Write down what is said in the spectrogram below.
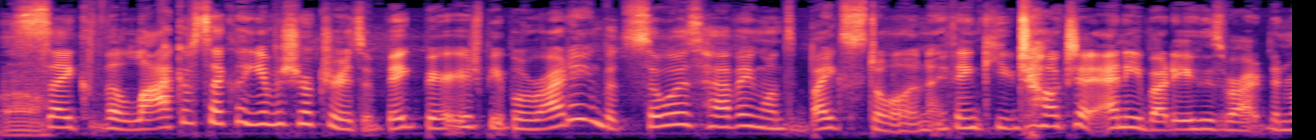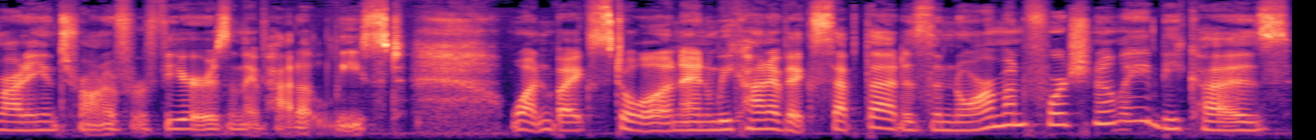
it's like the lack of cycling infrastructure is a big barrier to people riding, but so is having one's bike stolen. I think you talk to anybody who's been riding in Toronto for years and they've had at least one bike stolen. And we kind of accept that as the norm, unfortunately, because,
